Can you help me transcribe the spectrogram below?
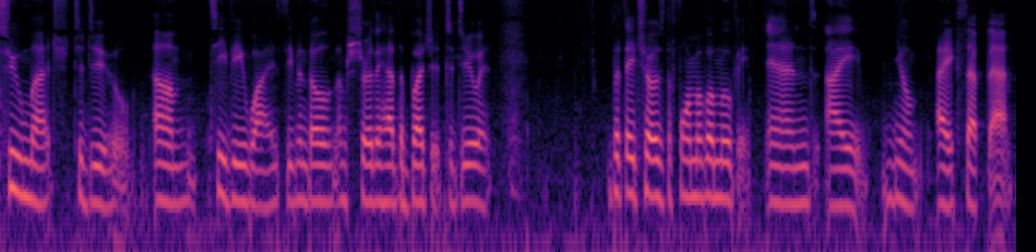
too much to do um, TV wise, even though I'm sure they had the budget to do it. But they chose the form of a movie, and I, you know, I accept that.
